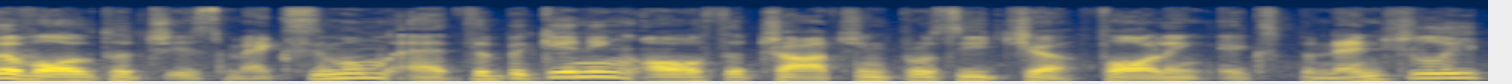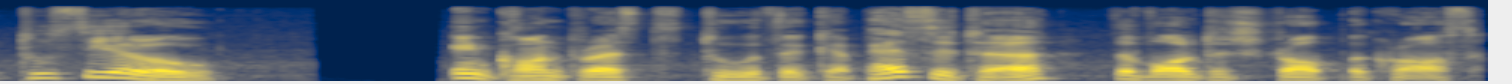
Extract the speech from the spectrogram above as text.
The voltage is maximum at the beginning of the charging procedure, falling exponentially to zero. In contrast to the capacitor, the voltage drop across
